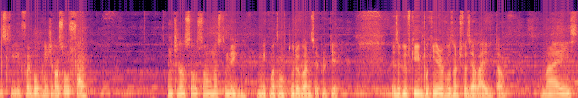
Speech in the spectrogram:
isso que foi bom porque a gente lançou o som. A gente lançou o som, nossa, tô meio, meio com uma tontura agora, não sei porquê. Eu fiquei um pouquinho nervoso na hora de fazer a live e tal. Mas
